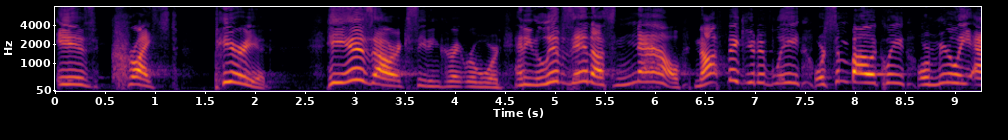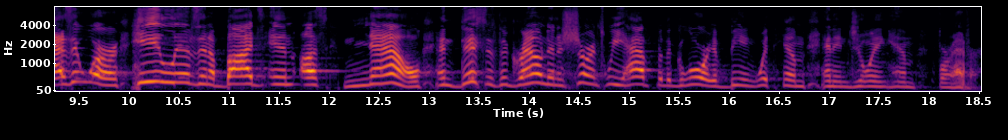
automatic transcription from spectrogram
is Christ, period. He is our exceeding great reward, and He lives in us now, not figuratively or symbolically or merely as it were. He lives and abides in us now, and this is the ground and assurance we have for the glory of being with Him and enjoying Him forever.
